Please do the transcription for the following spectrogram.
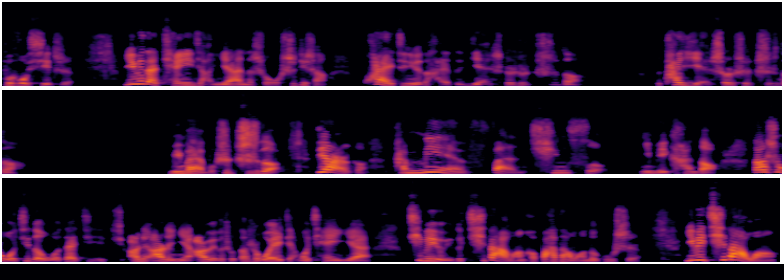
不够细致。因为在前一讲一案的时候，实际上快惊厥的孩子眼神是直的，他眼神是直的，明白不？是直的。第二个，他面泛青色。你没看到，当时我记得我在二零二零年二月的时候，当时我也讲过前一案，七北有一个七大王和八大王的故事。因为七大王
